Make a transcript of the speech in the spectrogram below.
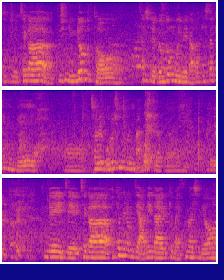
저기 제가 96년부터 사실은 명동 모임에 나가기 시작했는데 어, 저를 모르시는 분이 많으시더라고요. 네. 근데 이제 제가 박형일 형제 아내다 이렇게 말씀하시면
